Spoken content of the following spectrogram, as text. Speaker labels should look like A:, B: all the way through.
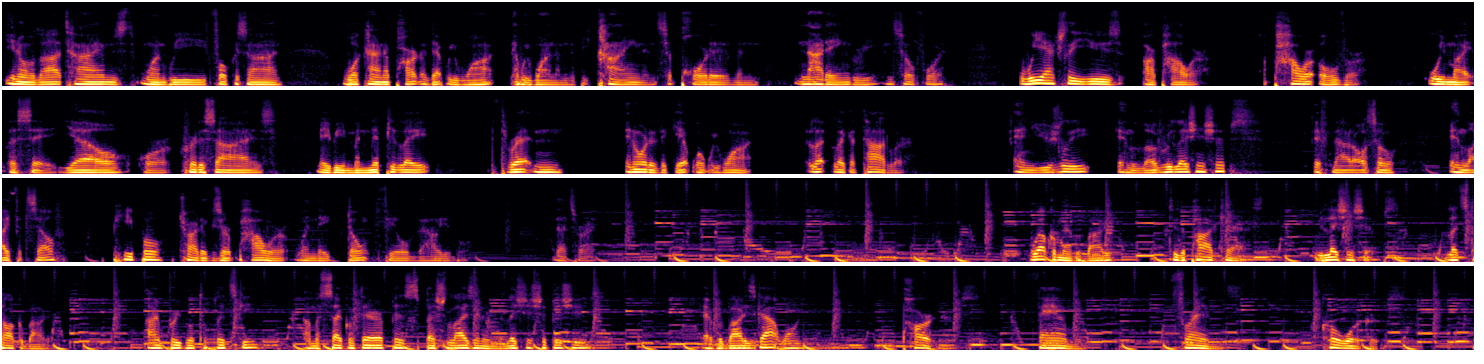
A: You know, a lot of times when we focus on what kind of partner that we want, that we want them to be kind and supportive and not angry and so forth, we actually use our power, power over. We might, let's say, yell or criticize, maybe manipulate, threaten in order to get what we want, like a toddler. And usually in love relationships, if not also in life itself, people try to exert power when they don't feel valuable. That's right. Welcome, everybody, to the podcast, Relationships. Let's talk about it. I'm Prepo Toplitsky. I'm a psychotherapist specializing in relationship issues. Everybody's got one partners, family, friends, co workers,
